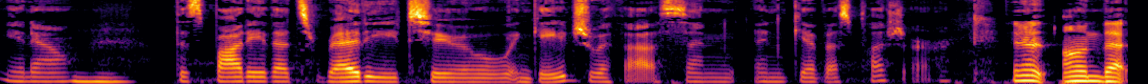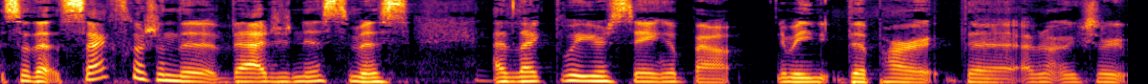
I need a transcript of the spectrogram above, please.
you know mm-hmm. This body that's ready to engage with us and and give us pleasure And on that, so that sex question, the vaginismus, I mm-hmm. liked what you're saying about. I mean, the part, the I'm not really sure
